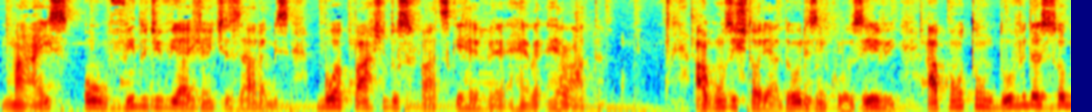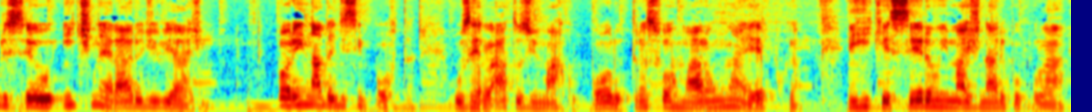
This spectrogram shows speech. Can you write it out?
mas ouvido de viajantes árabes boa parte dos fatos que relata. Alguns historiadores, inclusive, apontam dúvidas sobre seu itinerário de viagem. Porém, nada disso importa. Os relatos de Marco Polo transformaram uma época, enriqueceram o imaginário popular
